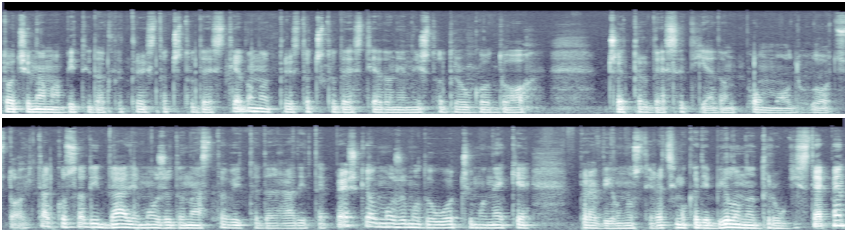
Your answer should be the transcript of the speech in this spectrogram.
to će nama biti dakle 341, a 341 je ništa drugo do 41 po modulu od 100. I tako sad i dalje može da nastavite da radite peške, ali možemo da uočimo neke pravilnosti. Recimo kad je bilo na drugi stepen,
